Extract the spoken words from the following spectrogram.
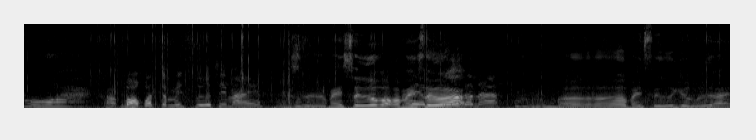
โอ้ยครับบอกว่าจะไม่ซื้อใช่ไหมไม่ซื้อไม่ซื้อบอกว่าไม่ซื้อเต็มืแล้วนะเออ ไม่ซื้ออยู่เรื่อย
